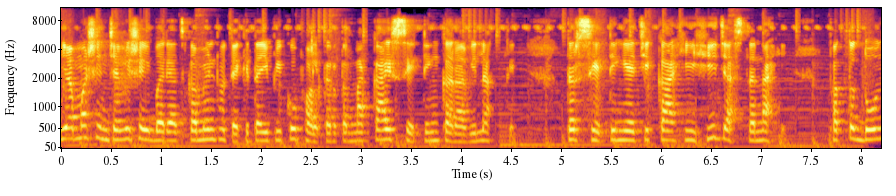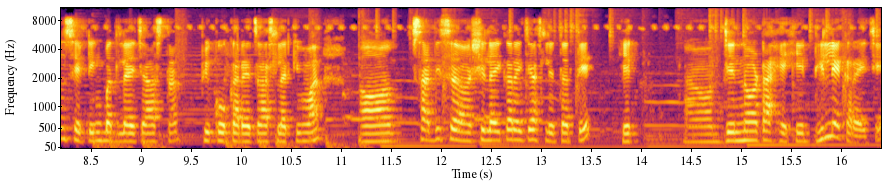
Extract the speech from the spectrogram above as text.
या मशीनच्या विषयी बऱ्याच कमेंट होत्या की ताई पिको फॉल करताना काय सेटिंग करावी लागते? तर सेटिंग याची काहीही जास्त नाही. फक्त दोन सेटिंग बदलायच्या असतात. पिको करायचा असला किंवा साधी स शिलाई करायची असली तर ते हे जे नट आहे हे ढिले करायचे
